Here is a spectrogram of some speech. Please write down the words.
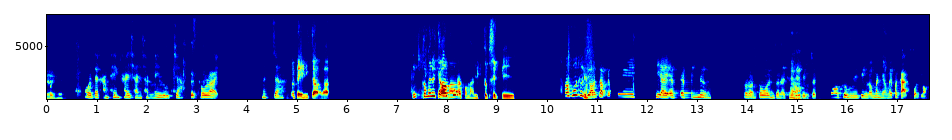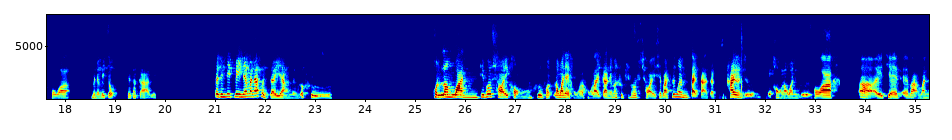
โอ้ยจะทำเพลงไทยฉันฉันไม่รู้จักเท่าไหร่นะจ๊ะก็เพลงที่เก่าละเอ๊ะก็ไม่ได้เก่ามากนะประมาณเกือบสิบปีเอาพูดถึงย้อนกลับไปที่ TIFF หนึ่ง Toronto International Film Festival คือจริงๆแล้วมันยังไม่ประกาศผลหรอกเพราะว่ามันยังไม่จบเทศกาลเลย แต่จริงๆปีนี้มันน่าสนใจอย่างหนึ่งก็คือ ผลรางวัล People's Choice ของคือผลรางวัลใหญ่ของของรายการนี้มันคือ People's Choice ใช่ปะซึ่งมันแตกต่างจากค่ายอื่นๆของรางวัลอื่นๆเพราะว่าเอ่อไอ TIFF อะมัน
